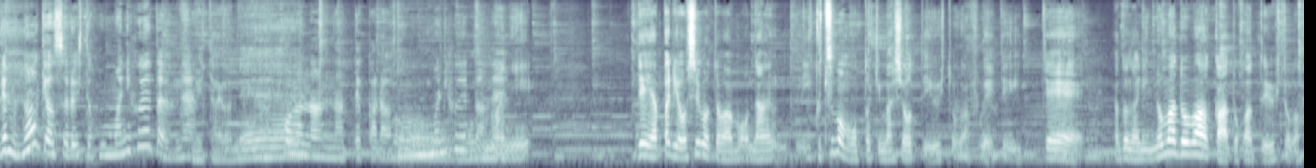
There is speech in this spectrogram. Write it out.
でも農業する人ほんまに増えたよ増えねたよね。コロナになってからほんまに増えたね。でやっぱりお仕事はもう何いくつも持っときましょうっていう人が増えていって、あと何ノマドワーカーとかっていう人がふ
